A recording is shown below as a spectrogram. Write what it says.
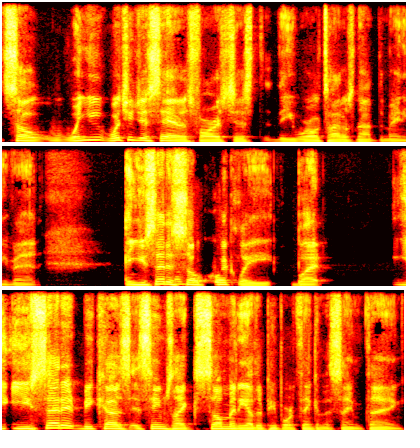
So when you what you just said as far as just the world title is not the main event, and you said it so quickly, but you, said it because it seems like so many other people are thinking the same thing.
